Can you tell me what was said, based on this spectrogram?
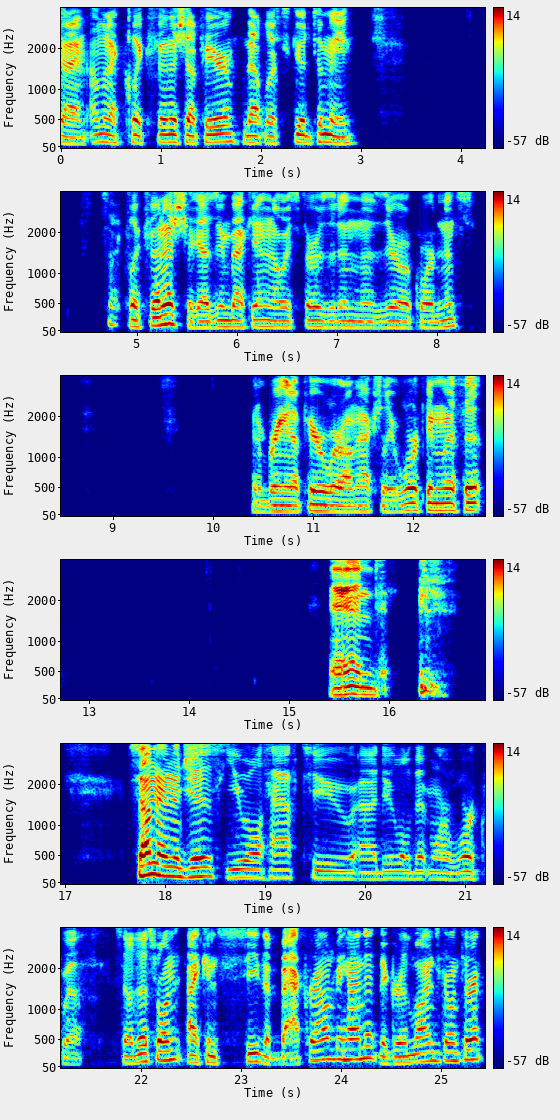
Okay, I'm going to click finish up here. That looks good to me. So I click finish. I got to zoom back in. It always throws it in the zero coordinates. I'm going to bring it up here where I'm actually working with it. And some images you will have to uh, do a little bit more work with. So this one, I can see the background behind it, the grid lines going through it.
